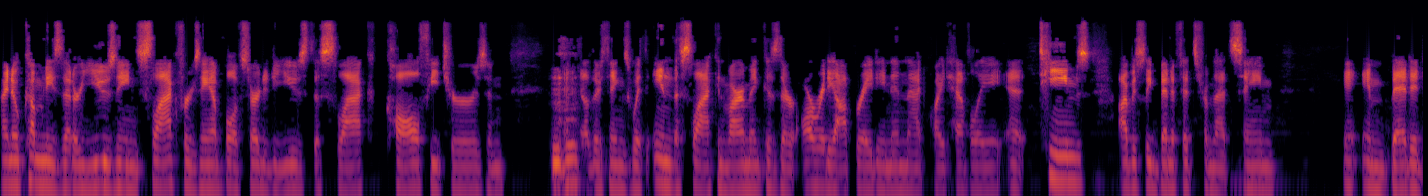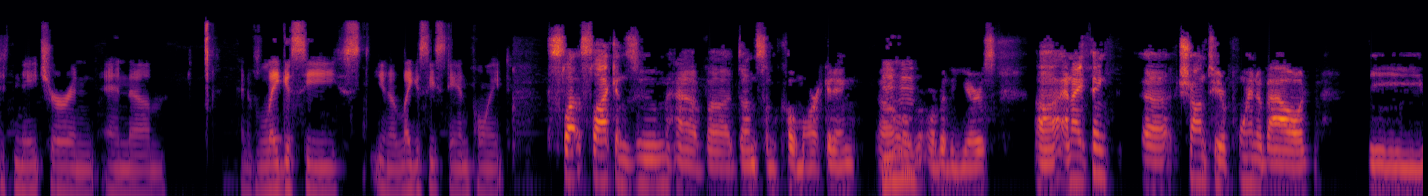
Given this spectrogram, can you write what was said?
I know companies that are using Slack, for example, have started to use the Slack call features and, mm-hmm. and other things within the Slack environment because they're already operating in that quite heavily. And Teams obviously benefits from that same embedded nature and and um, kind of legacy, you know, legacy standpoint. Slack and Zoom have uh, done some co-marketing uh, mm-hmm. over, over, the years, uh, and I think uh, Shawn, to your point about the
